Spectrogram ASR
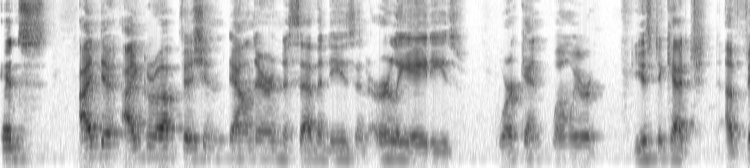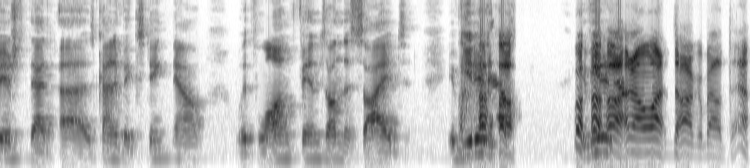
It's I did I grew up fishing down there in the 70s and early 80s working when we were used to catch a fish that uh, is kind of extinct now with long fins on the sides. If you didn't have, if you didn't I don't want to talk about them.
